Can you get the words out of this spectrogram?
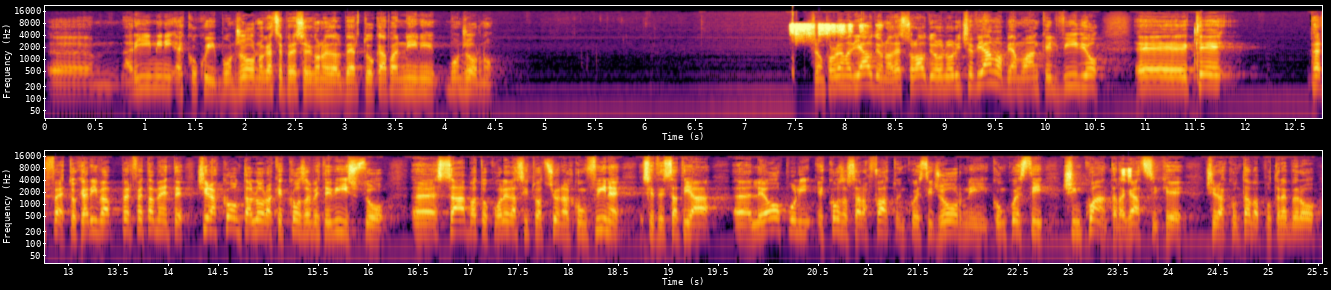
eh, a Rimini. Ecco qui, buongiorno, grazie per essere con noi Alberto Capannini. Buongiorno. C'è un problema di audio, no, adesso l'audio lo riceviamo, abbiamo anche il video eh, che Perfetto, che arriva perfettamente. Ci racconta allora che cosa avete visto eh, sabato, qual è la situazione al confine, siete stati a eh, Leopoli e cosa sarà fatto in questi giorni con questi 50 ragazzi che ci raccontava potrebbero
